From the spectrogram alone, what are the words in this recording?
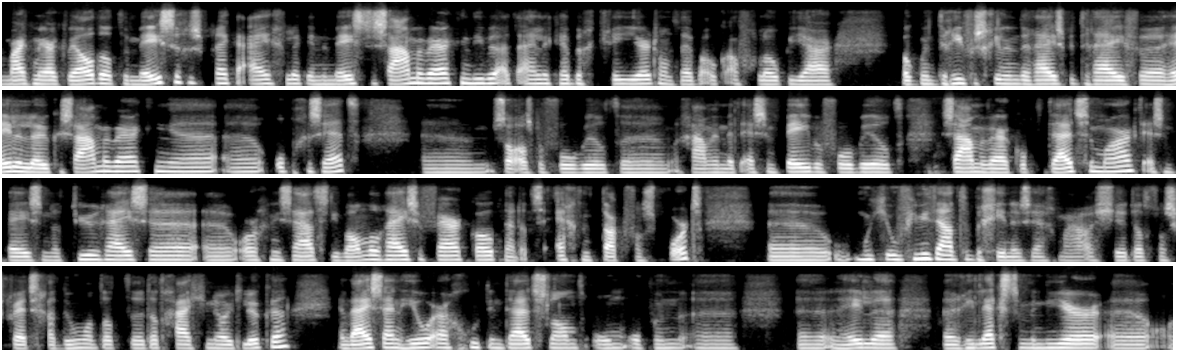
maar ik merk wel dat de meeste gesprekken eigenlijk en de meeste samenwerking die we uiteindelijk hebben gecreëerd, want we hebben ook afgelopen jaar ook met drie verschillende reisbedrijven hele leuke samenwerkingen opgezet. Ehm, zoals bijvoorbeeld ehm, gaan we met S&P bijvoorbeeld samenwerken op de Duitse markt. S&P is een natuurreizenorganisatie die wandelreizen verkoopt. Nou, dat is echt een tak van sport. Uh, moet je, hoef je niet aan te beginnen, zeg maar, als je dat van scratch gaat doen, want dat, uh, dat gaat je nooit lukken. En wij zijn heel erg goed in Duitsland om op een eh, hele relaxte manier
